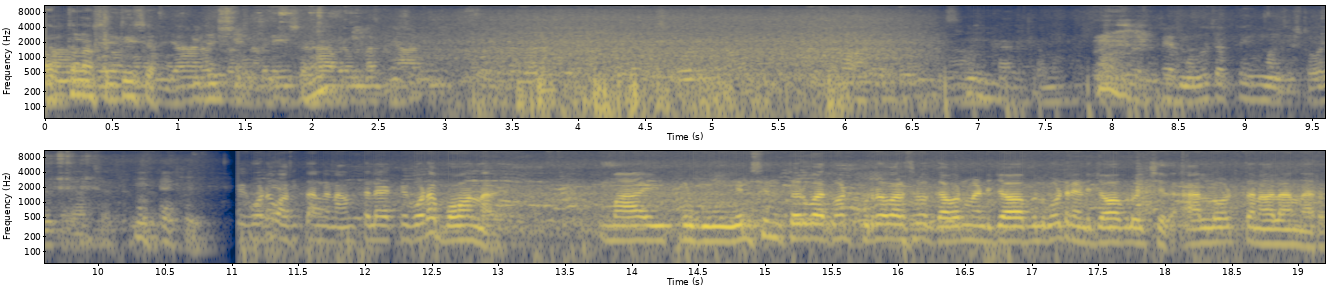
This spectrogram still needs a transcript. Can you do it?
భక్తుల కూడా వస్తాను అంత లెక్క కూడా బాగున్నారు మా ఇప్పుడు గెలిచిన తరువాత కూడా కుర్రవలసలో గవర్నమెంట్ జాబులు కూడా రెండు జాబులు వచ్చేది. ఆ లోటుతో వాళ్ళు అన్నారు.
